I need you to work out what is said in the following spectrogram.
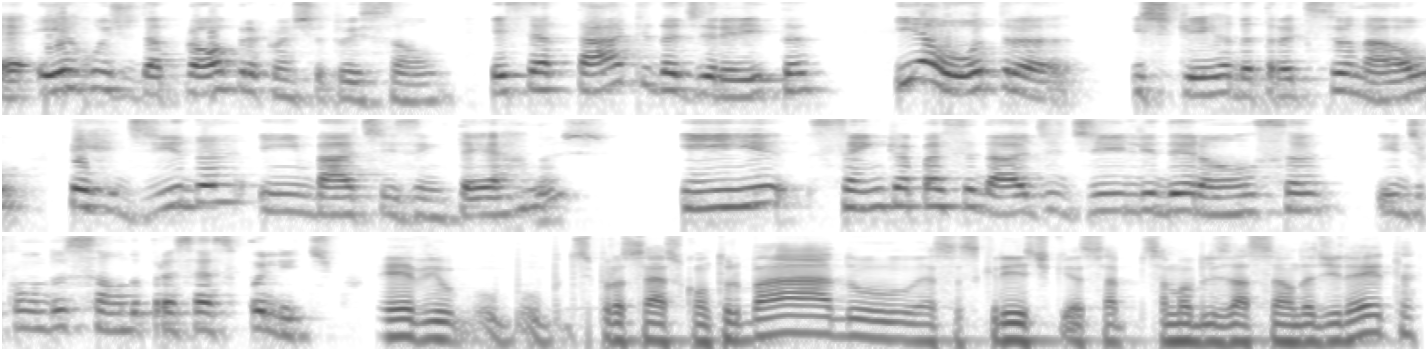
é, erros da própria Constituição, esse ataque da direita e a outra esquerda tradicional, perdida em embates internos e sem capacidade de liderança e de condução do processo político. Teve o, o, esse processo conturbado, essas críticas, essa, essa mobilização da direita.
